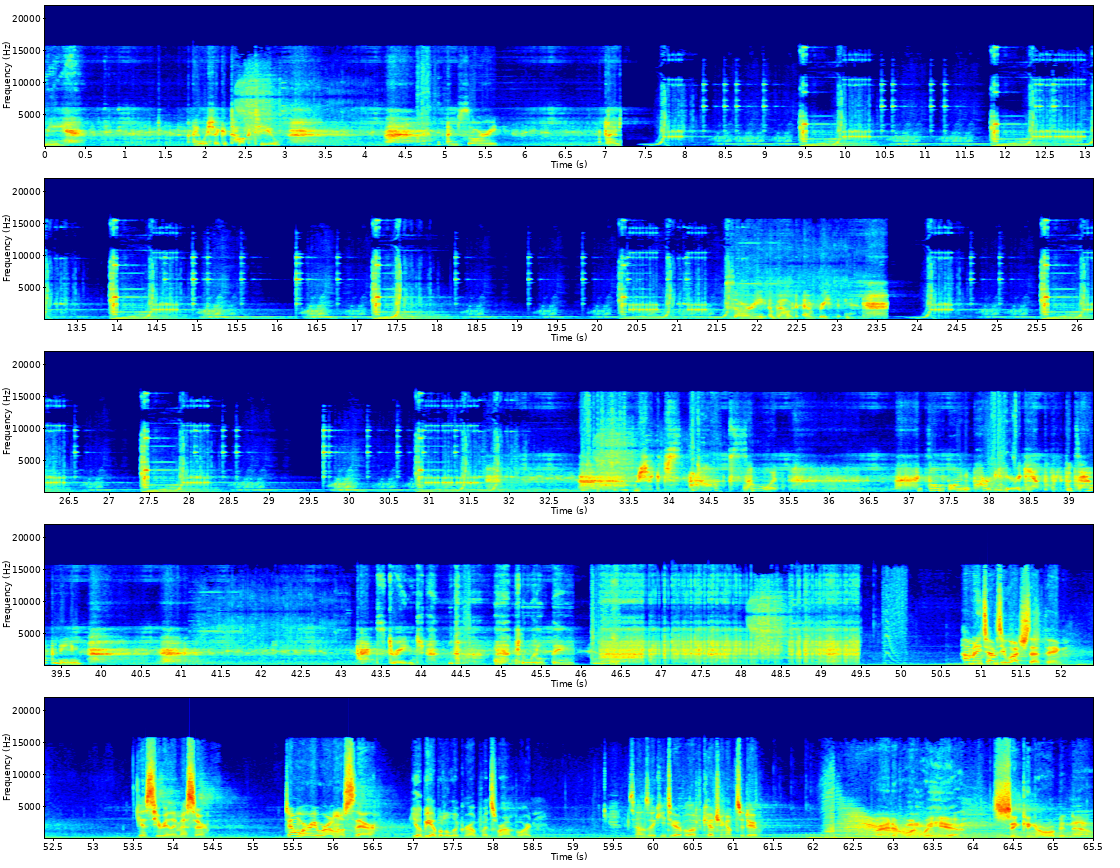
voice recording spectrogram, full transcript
Me. I wish I could talk to you. I'm sorry. I'm sorry about everything. Strange. Such a little thing. How many times you watched that thing? Guess you really miss her. Don't worry, we're almost there. You'll be able to look her up once we're on board. Sounds like you do have a lot of catching up to do. All right, everyone, we're here. Sinking our orbit now.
